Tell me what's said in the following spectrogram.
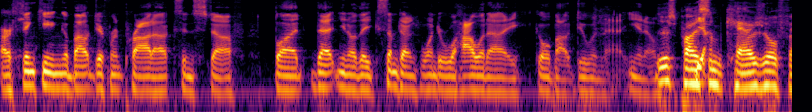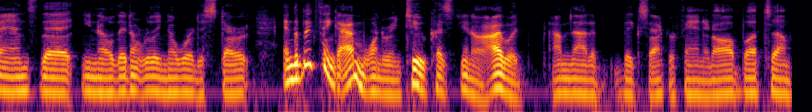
are thinking about different products and stuff. But that you know they sometimes wonder, well, how would I go about doing that? You know, There's probably Yeah. some casual fans that you know they don't really know where to start. And the big thing I'm wondering too, because you know I would, I'm not a big soccer fan at all, but um,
